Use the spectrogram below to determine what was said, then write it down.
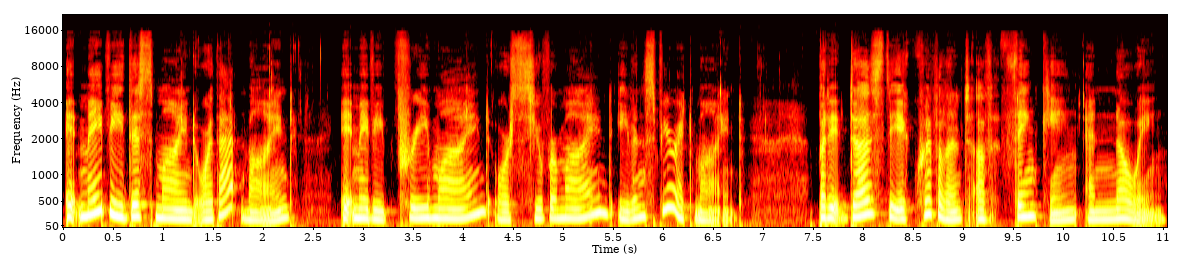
It may be this mind or that mind, it may be pre mind or super mind, even spirit mind, but it does the equivalent of thinking and knowing.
